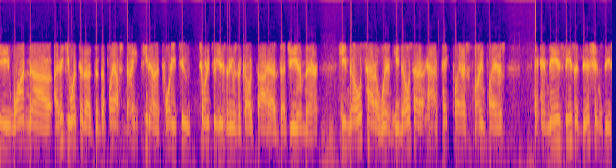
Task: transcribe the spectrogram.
He won. Uh, I think he went to the, the the playoffs 19 out of 22 22 years that he was the coach, uh, the GM there. Mm-hmm. He knows how to win. He knows how to, how to pick players, find players, and, and these these additions, these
